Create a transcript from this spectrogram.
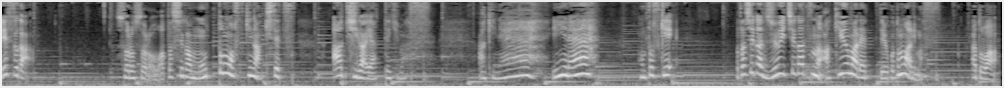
ですが、そろそろ私が最も好きな季節、秋がやってきます。秋ね、いいね。ほんと好き。私が11月の秋生まれっていうこともあります。あとは、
